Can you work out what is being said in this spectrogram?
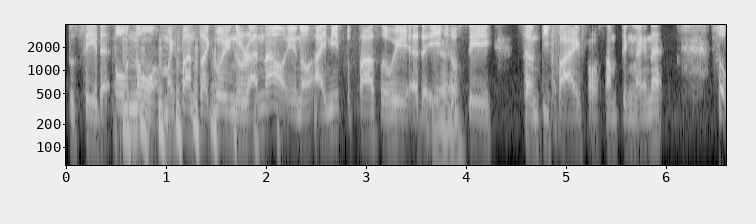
to say that oh no my funds are going to run out you know i need to pass away at the age yeah. of say 75 or something like that so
